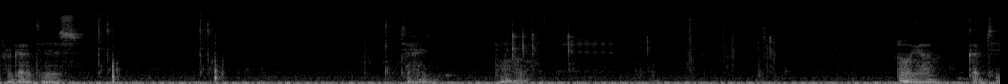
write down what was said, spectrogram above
forgot this. Did I? Oh. Oh yeah, got to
